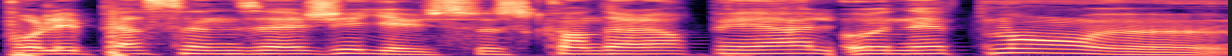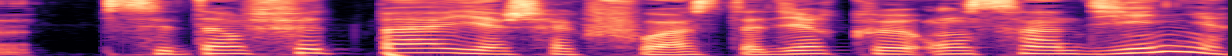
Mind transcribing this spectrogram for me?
Pour les personnes âgées, il y a eu ce scandale RPA. Honnêtement, euh, c'est un feu de paille à chaque fois. C'est-à-dire qu'on s'indigne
